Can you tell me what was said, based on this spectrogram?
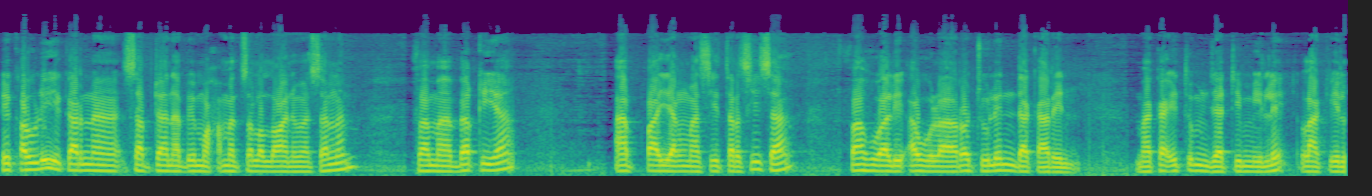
Iqauli karena sabda Nabi Muhammad sallallahu alaihi wasallam, "Fama baqiya apa yang masih tersisa fahuwa li aula rajulin dakarin." Maka itu menjadi milik laki-laki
